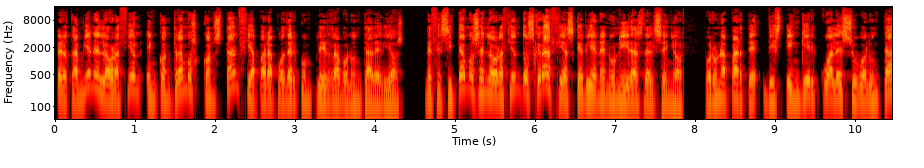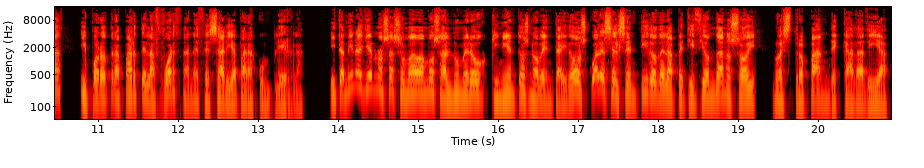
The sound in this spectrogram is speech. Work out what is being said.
pero también en la oración encontramos constancia para poder cumplir la voluntad de Dios. Necesitamos en la oración dos gracias que vienen unidas del Señor. Por una parte, distinguir cuál es su voluntad y por otra parte, la fuerza necesaria para cumplirla. Y también ayer nos asomábamos al número 592. ¿Cuál es el sentido de la petición Danos hoy nuestro pan de cada día?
